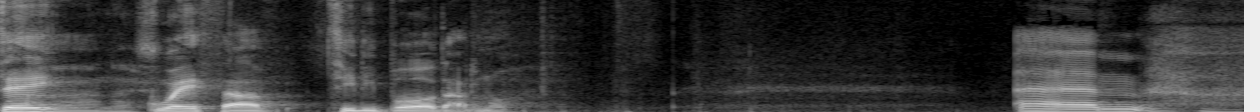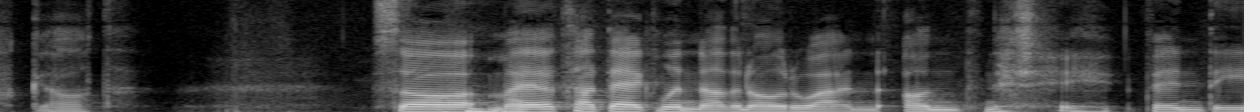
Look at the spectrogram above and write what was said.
Dei, ah, gweithaf, ti di bod arno? Um, oh god. So, hmm. mae o ta deg mlynedd yn ôl rwan, ond nes i fynd i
